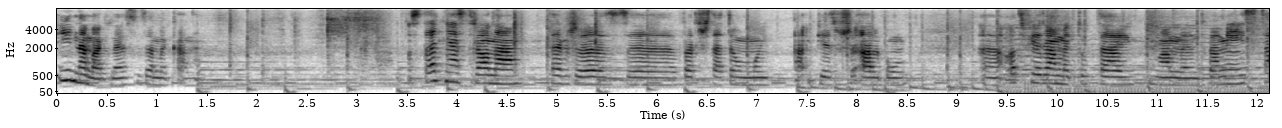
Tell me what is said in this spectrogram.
I na magnes zamykamy. Ostatnia strona, także z warsztatu mój pierwszy album. E, Otwieramy tutaj, mamy dwa miejsca,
